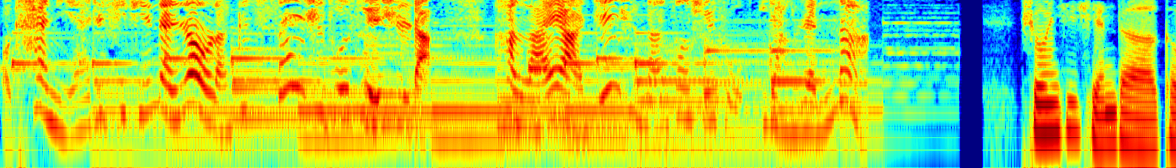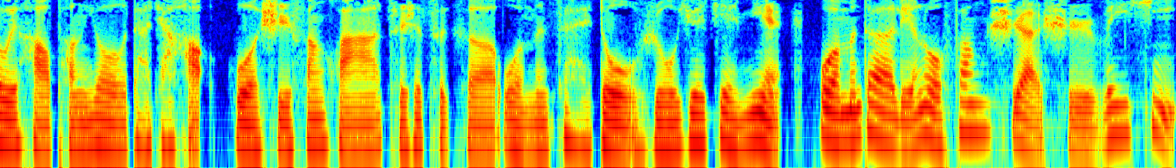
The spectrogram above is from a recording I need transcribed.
我看你呀，这细皮嫩肉的，跟三十多岁似的。看来呀，真是南方水土养人呐。收音机前的各位好朋友，大家好，我是芳华。此时此刻，我们再度如约见面。我们的联络方式啊是微信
